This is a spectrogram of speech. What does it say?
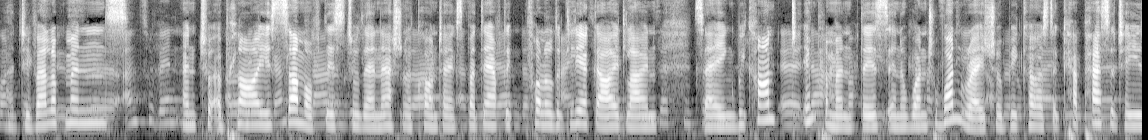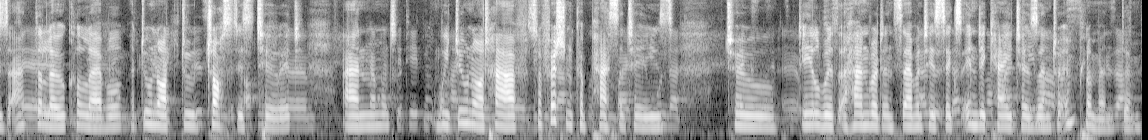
uh, developments and to apply some of this to their national context, but they have to follow the clear guideline saying we can't implement this in a one-to-one -one ratio because the capacities at the local level do not do justice to it, and we do not have sufficient capacities to deal with 176 indicators and to implement them.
